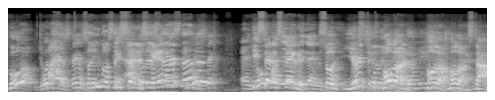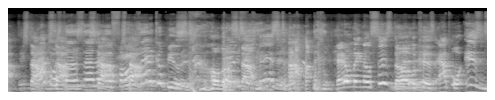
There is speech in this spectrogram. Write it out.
Who? Oh, Jordan said standard. So you gonna say He said a Apple didn't standard? stand He standard? said sta- and He nobody said a else did that in standard. So you're They're hold on, hold on, hold on. Stop, stop, Apple stop, still stop, phones stop. and computers. Hold on, stop, stop. That don't make no sense, dog. Yeah, Because Apple is the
